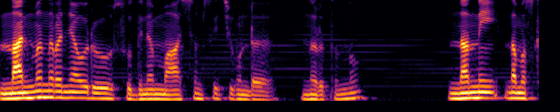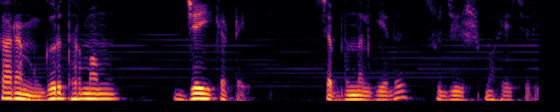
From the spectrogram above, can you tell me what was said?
നന്മ നിറഞ്ഞ ഒരു സുദിനം ആശംസിച്ചുകൊണ്ട് നിർത്തുന്നു. നന്ദി നമസ്കാരം ഗുരുധർമ്മം. ജയിക്കട്ടെ. ശബ്ദം നൽകിയത് സുജീഷ് മഹേശ്വരി.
